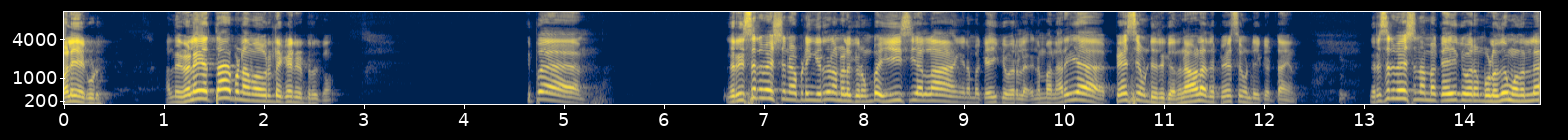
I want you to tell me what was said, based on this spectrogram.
விலையை கொடு. அந்த விலையைத்தான் இப்போ நம்ம அவர்கிட்ட கேட்டுட்டு இருக்கோம். இப்போ இந்த ரிசர்வேஷன் அப்படிங்கிறது நம்மளுக்கு ரொம்ப ஈஸியெல்லாம் இங்கே நம்ம கைக்கு வரல. நம்ம நிறைய பேச வேண்டியது இருக்குது அதை பேச வேண்டிய கட்டாயம். ரிசர்வேஷன் நம்ம கைக்கு வரும் பொழுது முதல்ல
